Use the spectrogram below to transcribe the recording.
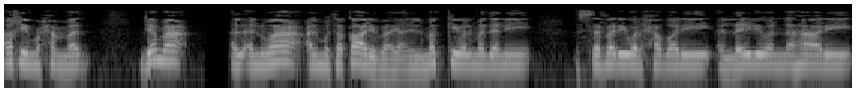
أخي محمد جمع الأنواع المتقاربة يعني المكي والمدني السفري والحضري الليل والنهار.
